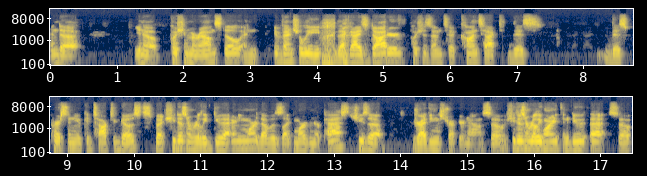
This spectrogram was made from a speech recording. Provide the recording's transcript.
and uh, you know, pushing him around still, and eventually that guy's daughter pushes him to contact this this person who could talk to ghosts, but she doesn't really do that anymore. That was like more of in her past. She's a driving instructor now, so she doesn't really want anything to do with that so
